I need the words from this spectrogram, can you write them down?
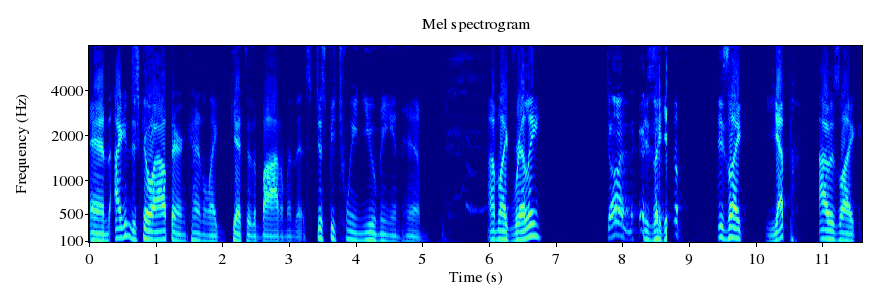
And I can just go out there and kind of like get to the bottom of this, just between you, me, and him. I'm like, really? Done. He's like, yep. He's like, yep. I was like,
